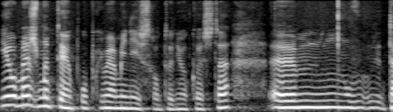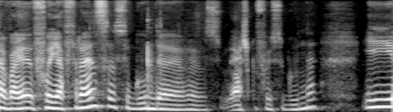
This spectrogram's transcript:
E, ao mesmo tempo, o primeiro-ministro António Costa um, tava, foi à França, segunda, acho que foi segunda, e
